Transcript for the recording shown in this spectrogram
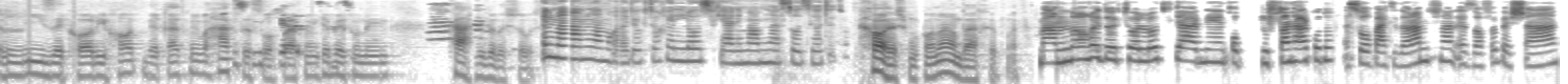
ریزکاری ها دقت کنین و حدس صحبت کنین که بتونین تحلیل داشته باشه خیلی ممنونم آقای دکتر. خیلی لطف کردین ممنون از توضیحاتتون. خواهش می‌کنم در خدمت. ممنون آقای دکتر. لطف کردین. خب دوستان هر کدوم صحبتی دارن می‌تونن اضافه بشن.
